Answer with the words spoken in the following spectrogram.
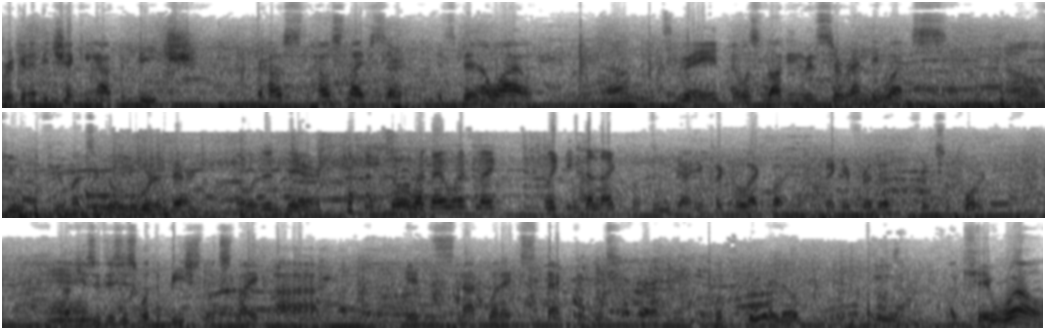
we're gonna be checking out the beach. How's how's life, sir? It's been a while. Um, it's great. I was vlogging with Sir Randy once Oh, a few a few months ago. You weren't there. I wasn't there. So- but I was like clicking the like button. Yeah, he clicked the like button. Thank you for the for the support. And Okay, so this is what the beach looks like. Uh, it's not what I expected. it's clear though. Okay, well,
